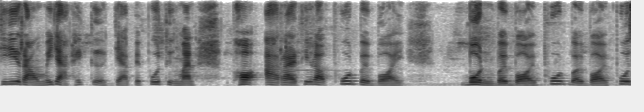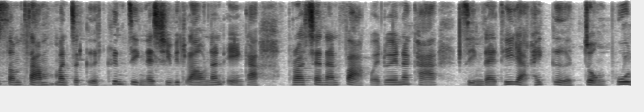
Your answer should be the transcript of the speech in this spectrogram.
ที่เราไม่อยากให้เกิดอย่าไปพูดถึงมัน เพราะอะไรที่เราพูดบ่อยๆ บ่นบ่อยๆ พูดบ่อยๆ พูดซ้ำๆมันจะเกิดขึ้นจริงในชีวิตเรานั่นเองค่ะ เพราะฉะนั้นฝากไว้ด้วยนะคะ สิ่งใดที่อยากให้เกิดจงพูด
